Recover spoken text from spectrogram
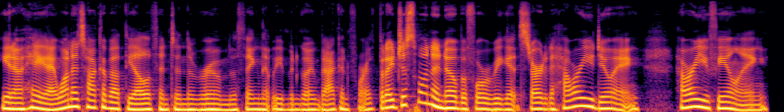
you know hey i want to talk about the elephant in the room the thing that we've been going back and forth but i just want to know before we get started how are you doing how are you feeling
